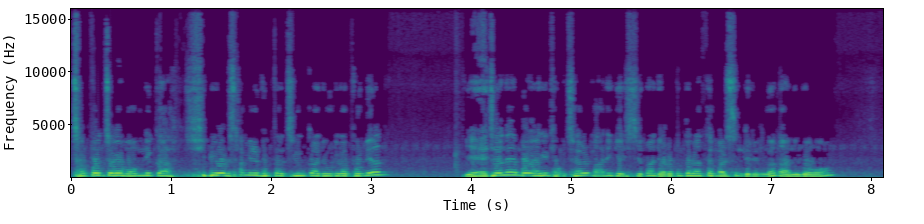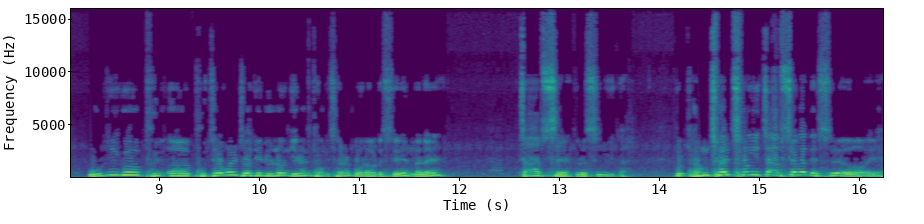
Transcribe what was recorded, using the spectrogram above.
첫 번째가 뭡니까? 12월 3일부터 지금까지 우리가 보면 예전에 뭐 여기 경찰 많이 계시지만 여러분들한테 말씀드리는 건 아니고 우리 그 부, 어, 부정을 저지르는 이런 경찰을 뭐라 그랬어요 옛날에? 짭새 그렇습니다. 그 경찰청이 짭새가 됐어요. 예.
